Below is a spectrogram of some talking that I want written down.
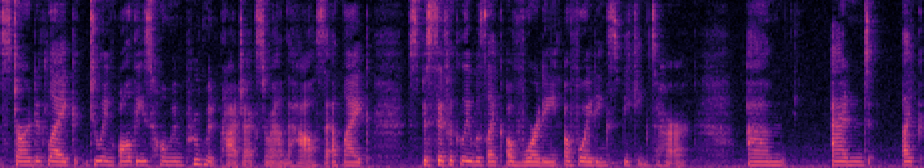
started like doing all these home improvement projects around the house and like specifically was like avoiding avoiding speaking to her. and like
